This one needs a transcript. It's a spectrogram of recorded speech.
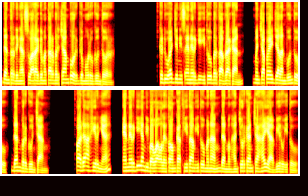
dan terdengar suara gemetar bercampur gemuruh guntur. Kedua jenis energi itu bertabrakan, mencapai jalan buntu, dan berguncang. Pada akhirnya, Energi yang dibawa oleh tongkat hitam itu menang dan menghancurkan cahaya biru itu.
